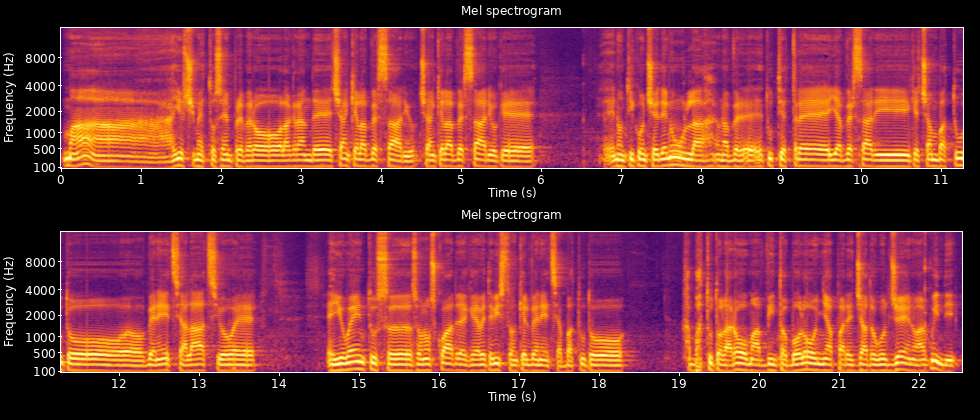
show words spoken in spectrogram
ma io ci metto sempre però la grande, c'è anche l'avversario, c'è anche l'avversario che non ti concede nulla, avver- tutti e tre gli avversari che ci hanno battuto, Venezia, Lazio e, e Juventus, sono squadre che avete visto anche il Venezia, ha battuto, ha battuto la Roma, ha vinto a Bologna, ha pareggiato col Genoa, quindi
